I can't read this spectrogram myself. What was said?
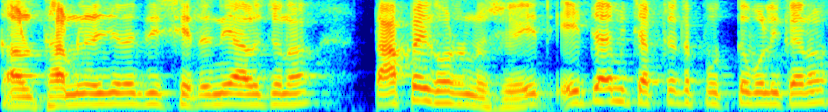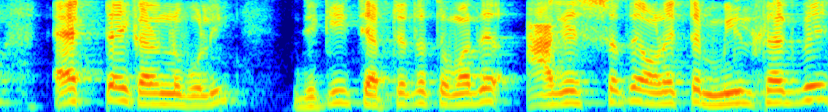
কারণ থামলে যেটা দিই সেটা নিয়ে আলোচনা। তাপের ঘটনা ছিল এই- এইটা আমি চ্যাপ্টারটা পড়তে বলি কেন? একটাই কারণে বলি যে কি চ্যাপ্টারটা তোমাদের আগের সাথে অনেকটা মিল থাকবে,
